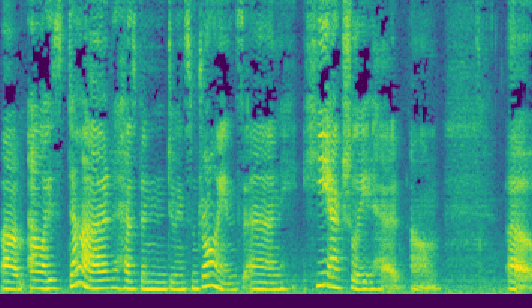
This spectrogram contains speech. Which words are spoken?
um, Allie's dad has been doing some drawings, and he- he actually had um, uh,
